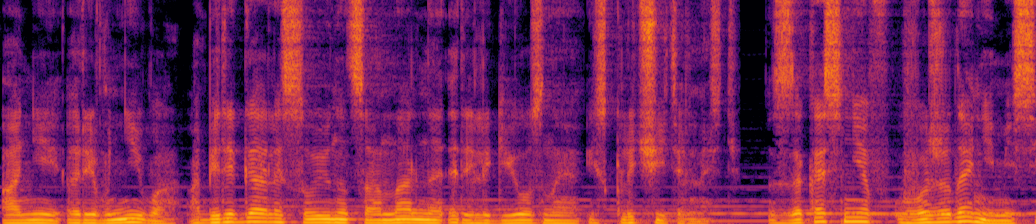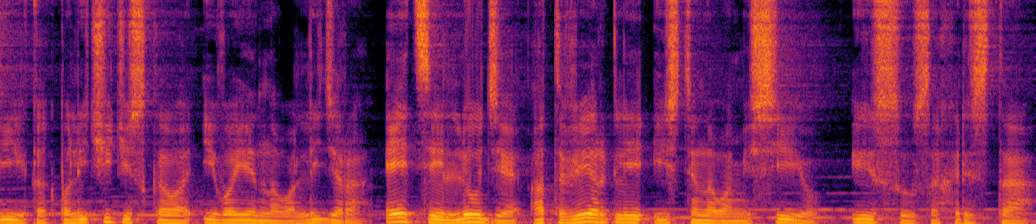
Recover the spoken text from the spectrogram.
они ревниво оберегали свою национально-религиозную исключительность. Закоснев в ожидании Мессии как политического и военного лидера, эти люди отвергли истинного Мессию Иисуса Христа,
